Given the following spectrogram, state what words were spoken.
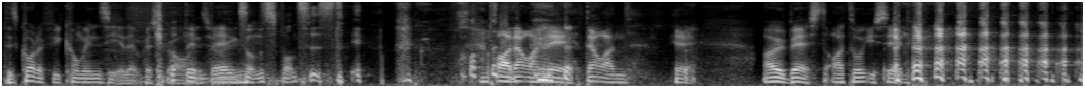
there's quite a few comments here that we're scrolling them through. bags on the sponsors. Oh, that one there. That one. Yeah. Oh, best. I thought you said.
